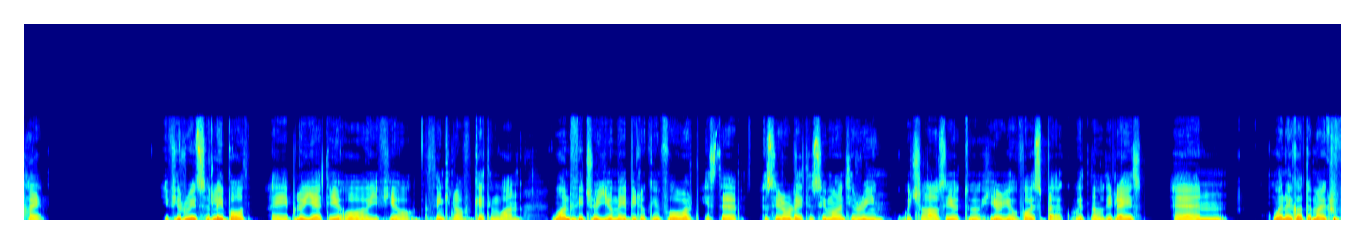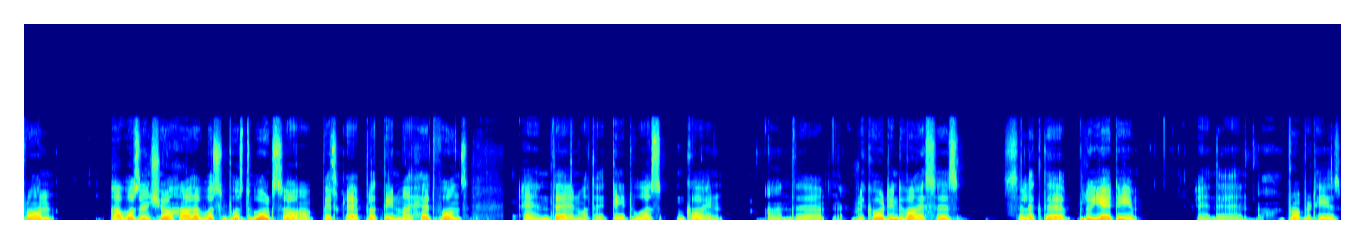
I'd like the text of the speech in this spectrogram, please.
Hi. If you recently bought a Blue Yeti or if you're thinking of getting one, one feature you may be looking forward is the zero latency monitoring, which allows you to hear your voice back with no delays. And when I got the microphone, I wasn't sure how that was supposed to work, so basically I plugged in my headphones and then what I did was go in on the recording devices, select the Blue Yeti, and then on properties,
